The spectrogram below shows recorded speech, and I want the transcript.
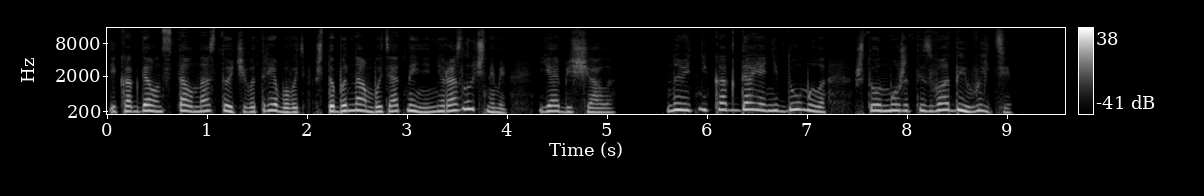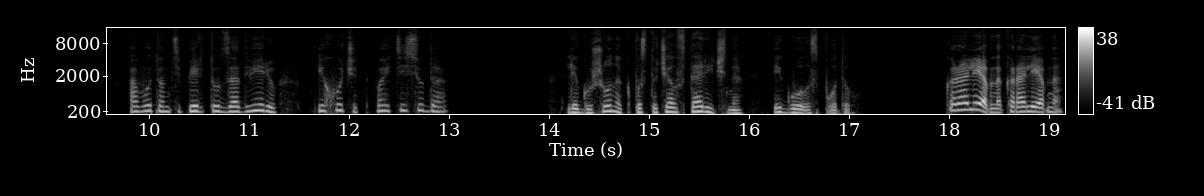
И когда он стал настойчиво требовать, чтобы нам быть отныне неразлучными, я обещала. Но ведь никогда я не думала, что он может из воды выйти. А вот он теперь тут за дверью и хочет войти сюда. Лягушонок постучал вторично и голос подал. «Королевна, королевна,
